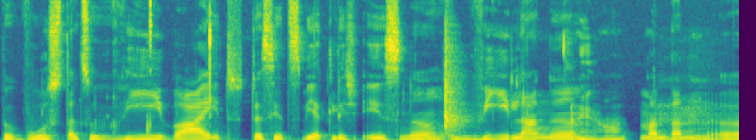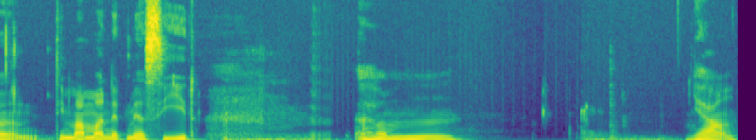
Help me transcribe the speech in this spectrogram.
bewusst, also wie weit das jetzt wirklich ist, ne? Und wie lange Ja. man dann äh, die Mama nicht mehr sieht. Ähm, ja,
